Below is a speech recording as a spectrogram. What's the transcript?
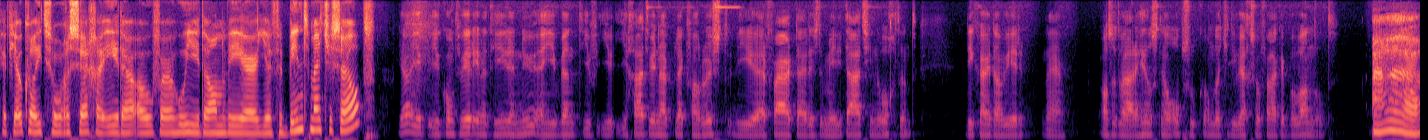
Ik heb je ook wel iets horen zeggen eerder over hoe je dan weer je verbindt met jezelf. Ja, je, je komt weer in het hier en nu en je, bent, je, je, je gaat weer naar de plek van rust die je ervaart tijdens de meditatie in de ochtend. Die kan je dan weer, nou ja, als het ware, heel snel opzoeken, omdat je die weg zo vaak hebt bewandeld. Ah,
